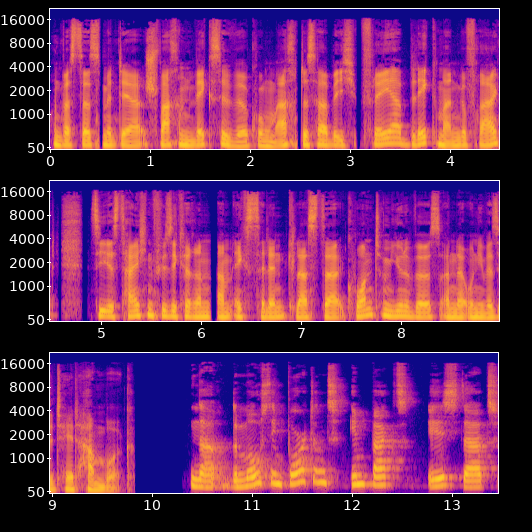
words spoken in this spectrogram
und was das mit der schwachen Wechselwirkung macht, das habe ich Freya Bleckmann gefragt. Sie ist Teilchenphysikerin am Exzellent-Cluster Quantum Universe an der Universität Hamburg. Now, the most important impact is that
